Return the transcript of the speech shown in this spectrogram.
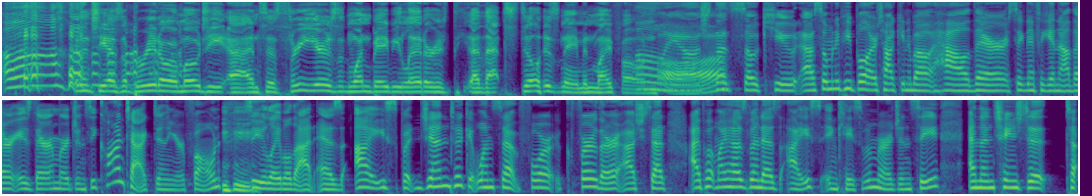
Oh. And then she has a burrito emoji uh, and says three years and one baby later. Uh, that's still his name in my phone. Oh my gosh, that's so cute. Uh, so many people are talking about how their significant other is their emergency contact in your phone. Mm-hmm. So you label that as ICE. But Jen took it one step for, further. Uh, she said, I put my husband as ICE in case of emergency and then changed it to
